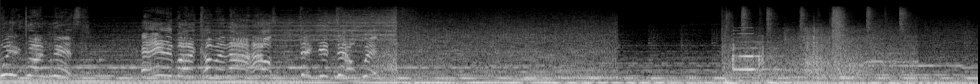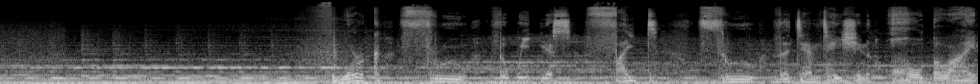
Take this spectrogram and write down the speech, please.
We run this. And anybody come in our house, they get dealt with. Work through the weakness. Fight through the temptation. Hold the line.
